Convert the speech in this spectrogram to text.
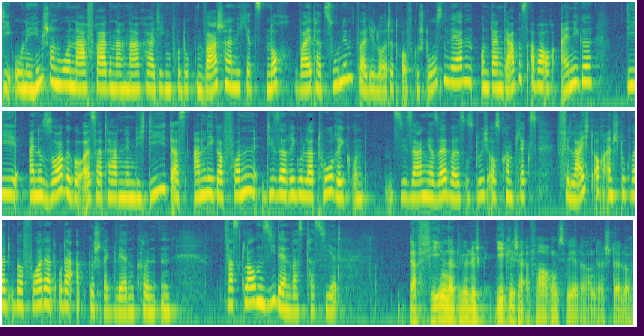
die ohnehin schon hohe Nachfrage nach nachhaltigen Produkten wahrscheinlich jetzt noch weiter zunimmt, weil die Leute darauf gestoßen werden. Und dann gab es aber auch einige, die eine Sorge geäußert haben, nämlich die, dass Anleger von dieser Regulatorik und Sie sagen ja selber, es ist durchaus komplex, vielleicht auch ein Stück weit überfordert oder abgeschreckt werden könnten. Was glauben Sie denn, was passiert? Da fehlen natürlich jegliche Erfahrungswerte an der Stelle.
